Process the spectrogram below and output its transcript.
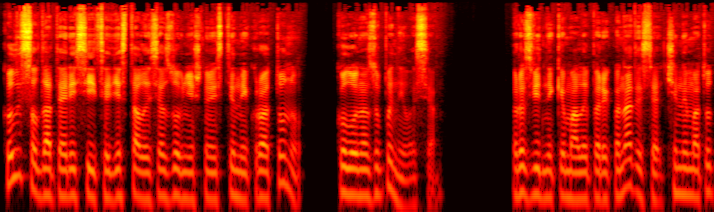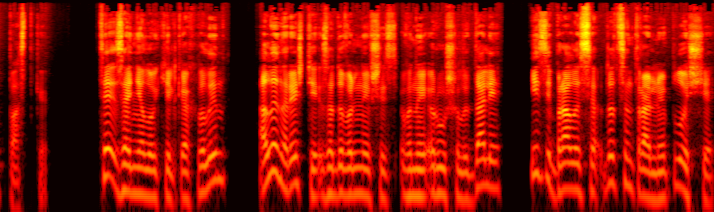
Коли солдати арісійці дісталися з зовнішньої стіни круатону, колона зупинилася. Розвідники мали переконатися, чи нема тут пастки. Це зайняло кілька хвилин, але нарешті, задовольнившись, вони рушили далі і зібралися до центральної площі,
